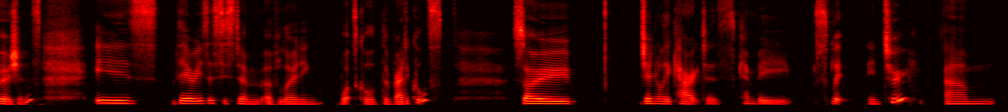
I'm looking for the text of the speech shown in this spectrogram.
versions, is there is a system of learning what's called the radicals. So generally, characters can be split in two. Um,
